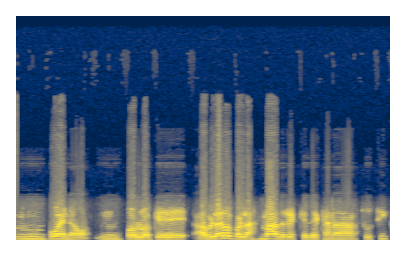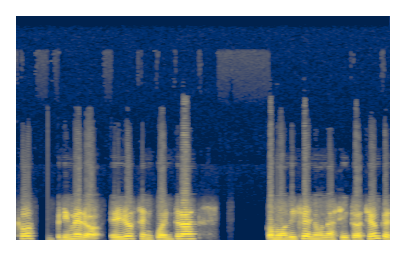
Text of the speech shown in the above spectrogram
Mm, bueno, mm, por lo que he hablado con las madres que dejan a sus hijos, primero, ellos se encuentran, como dije, en una situación que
